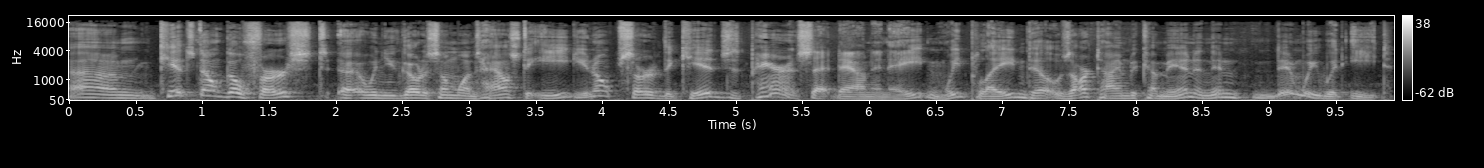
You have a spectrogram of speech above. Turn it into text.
Um, kids don't go first uh, when you go to someone's house to eat. You don't serve the kids. The parents sat down and ate, and we played until it was our time to come in, and then then we would eat.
